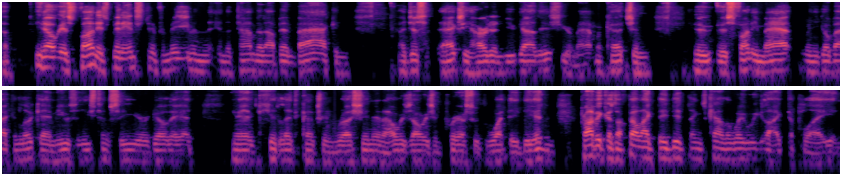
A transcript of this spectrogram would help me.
Uh, you know, it's fun. It's been interesting for me, even in the time that I've been back. And I just actually hired a new guy this year, Matt McCutcheon, who is funny. Matt, when you go back and look at him, he was at East Tennessee a year ago. They had you know, kid led the country in rushing, and I was always impressed with what they did. And probably because I felt like they did things kind of the way we like to play, and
